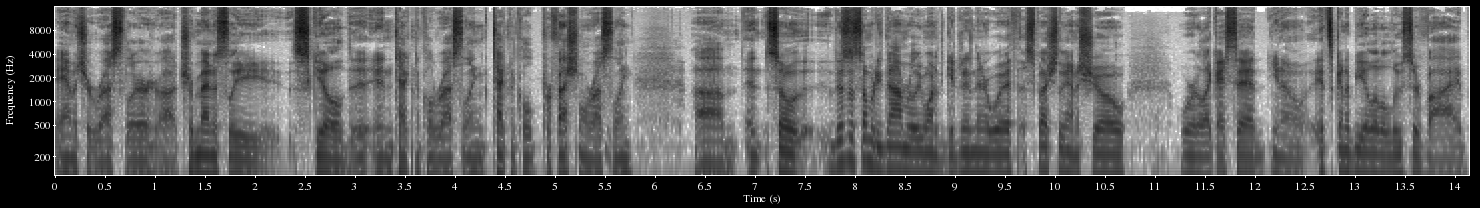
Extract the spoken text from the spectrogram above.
amateur wrestler, uh, tremendously skilled in technical wrestling, technical professional wrestling. Um, and so this is somebody Dom really wanted to get in there with, especially on a show where, like I said, you know, it's going to be a little looser vibe,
